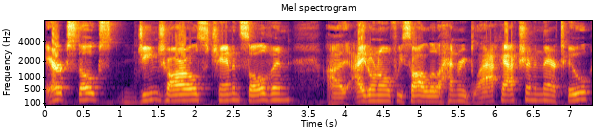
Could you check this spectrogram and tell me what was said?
Eric Stokes, Gene Charles, Chandon Sullivan. I, don't know if we saw a little Henry Black action in there too.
